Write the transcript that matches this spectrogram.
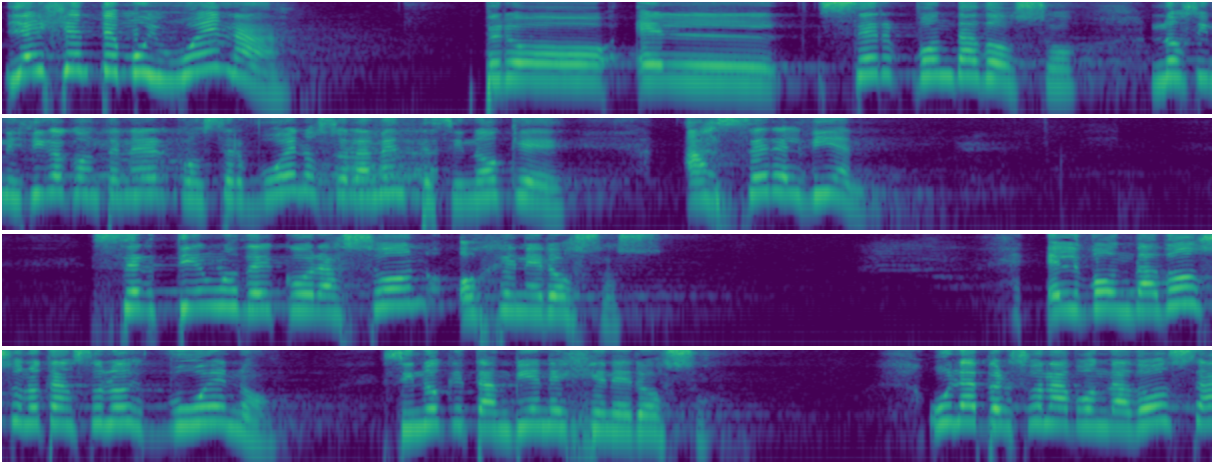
Y hay gente muy buena, pero el ser bondadoso no significa contener con ser bueno solamente, sino que hacer el bien. Ser tiernos de corazón o generosos. El bondadoso no tan solo es bueno, sino que también es generoso. Una persona bondadosa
